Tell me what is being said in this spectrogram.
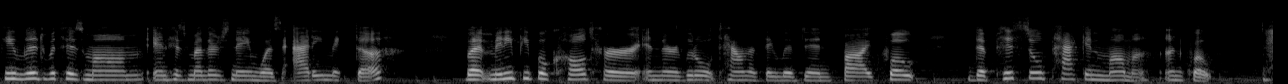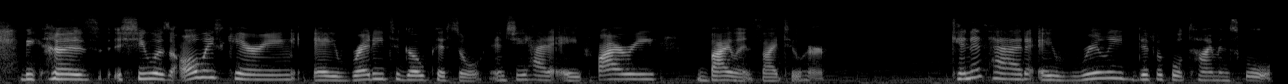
He lived with his mom, and his mother's name was Addie McDuff. But many people called her in their little town that they lived in by, quote, the pistol packing mama, unquote because she was always carrying a ready to go pistol and she had a fiery, violent side to her. Kenneth had a really difficult time in school.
